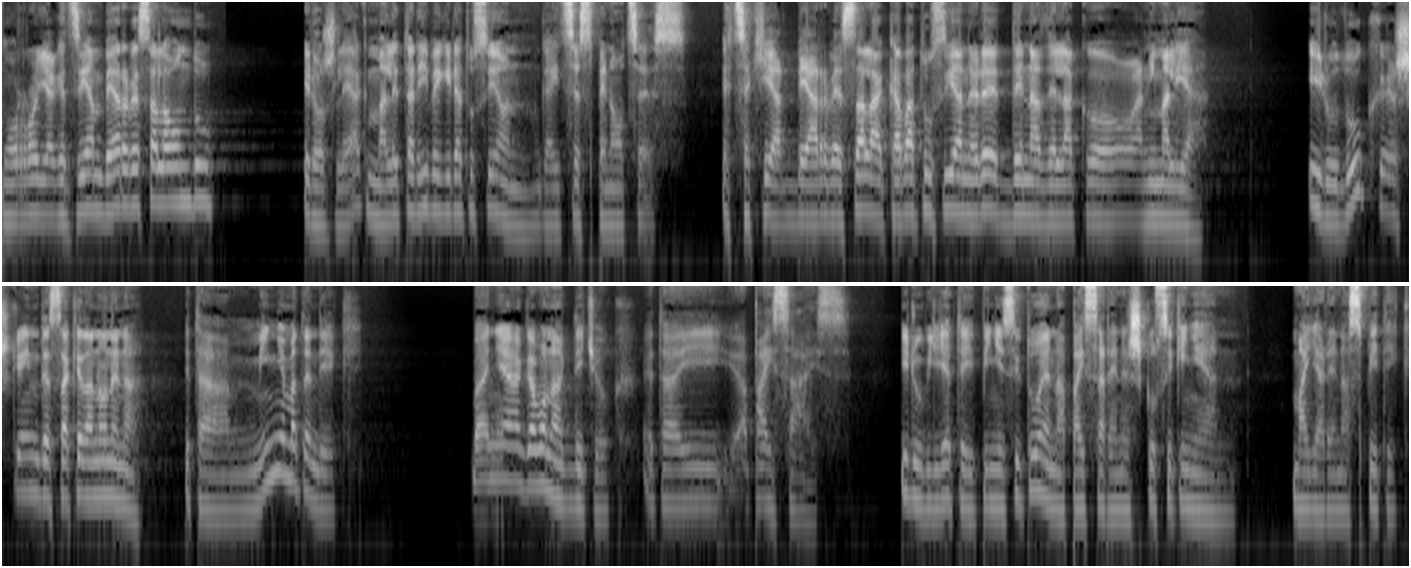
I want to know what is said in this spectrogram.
morroiak etzian behar bezala ondu. Erosleak maletari begiratu zion gaitzezpen hotzez. Etzekiat behar bezala kabatu zian ere dena delako animalia. Iruduk eskein dezakedan onena eta min ematen dik. Baina gabonak dituk, eta i apaizaiz. Iru bilete ipini zituen apaizaren eskuzikinean, maiaren azpitik.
